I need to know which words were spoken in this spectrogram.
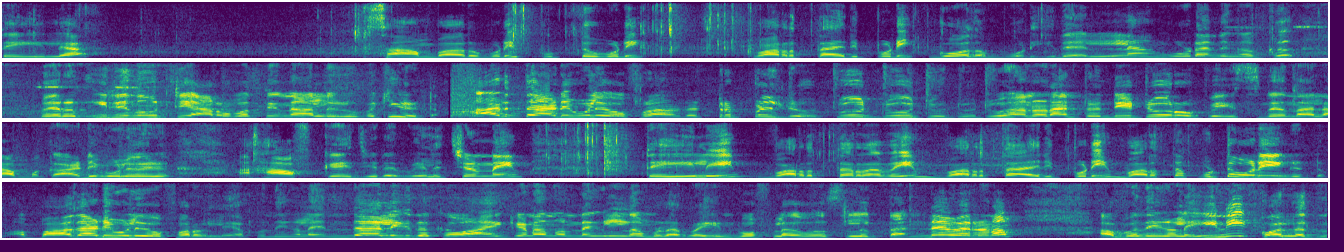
തേയില സാമ്പാർ പൊടി പുട്ടുപൊടി വറുത്ത അരിപ്പൊടി ഗോതമ്പ് പൊടി ഇതെല്ലാം കൂടെ നിങ്ങൾക്ക് വെറും ഇരുന്നൂറ്റി അറുപത്തിനാല് രൂപയ്ക്ക് കിട്ടും. അടുത്ത അടിപൊളി ഓഫറാണ്. Triple two two two two two two hundred and twenty two റുപ്പീസിന്. എന്നാൽ നമുക്ക് അടിപൊളി ഒരു ഹാഫ് കെ ജിയുടെ വെളിച്ചെണ്ണയും തേയിലയും വറുത്ത റവയും വറുത്ത അരിപ്പൊടിയും വറുത്ത പുട്ടുപൊടിയും കിട്ടും. അപ്പോൾ അത് അടിപൊളി അല്ലേ അപ്പോൾ നിങ്ങൾ എന്തായാലും ഇതൊക്കെ വാങ്ങിക്കണം എന്നുണ്ടെങ്കിൽ നമ്മുടെ റെയിൻബോ ഫ്ലവേഴ്സിൽ തന്നെ വരണം. അപ്പോൾ നിങ്ങൾ ഇനി കൊല്ലത്ത്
